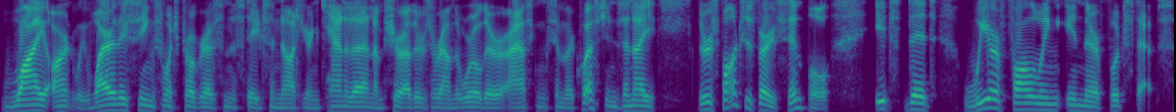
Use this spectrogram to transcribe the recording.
Why aren't we? Why are they seeing so much progress in the states and not here in Canada? And I'm sure others around the world are asking similar questions. And I, the response is very simple. It's that we are following in their footsteps.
